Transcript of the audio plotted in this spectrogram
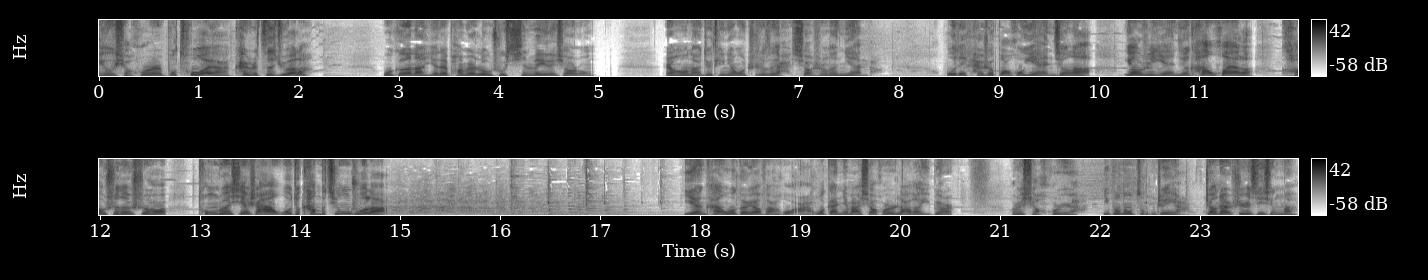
哎呦，小辉儿不错呀，开始自觉了。我哥呢也在旁边露出欣慰的笑容。然后呢，就听见我侄子呀小声的念叨：“我得开始保护眼睛了，要是眼睛看坏了，考试的时候同桌写啥我就看不清楚了。”眼看我哥要发火啊，我赶紧把小辉儿拉到一边。我说：“小辉儿啊，你不能总这样，长点志气行吗？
